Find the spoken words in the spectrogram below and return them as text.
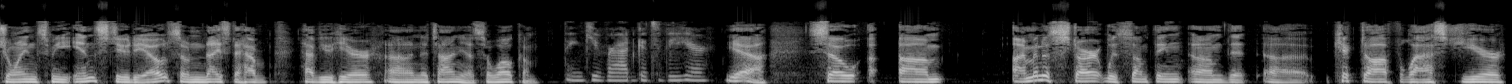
joins me in studio. So nice to have have you here, uh, Natanya. So welcome. Thank you, Brad. Good to be here. Yeah. So uh, um, I'm going to start with something um, that uh, kicked off last year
